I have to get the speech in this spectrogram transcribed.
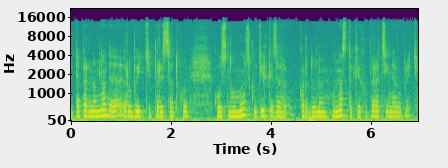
і тепер нам треба робити пересадку костного мозку тільки за кордоном. У нас таких операцій не роблять.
